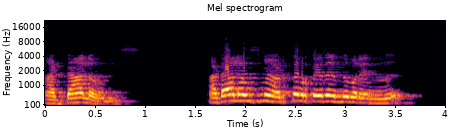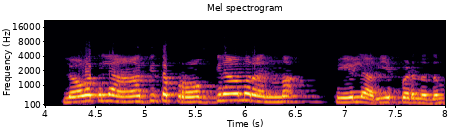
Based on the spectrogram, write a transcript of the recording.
അഡാ ലൗലീസ് അഡാ ലൗസിന് അടുത്ത പ്രത്യേകത എന്ന് പറയുന്നത് ലോകത്തിലെ ആദ്യത്തെ പ്രോഗ്രാമർ എന്ന പേരിൽ അറിയപ്പെടുന്നതും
